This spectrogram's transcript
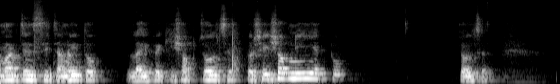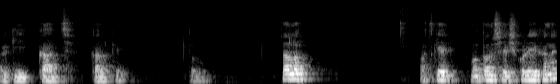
এমার্জেন্সি জানোই তো লাইফে কী সব চলছে। তো সেই সব নিয়েই একটু চলছে আর কি কাজ কালকে। তো চলো, আজকে মতন শেষ করি এখানে।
